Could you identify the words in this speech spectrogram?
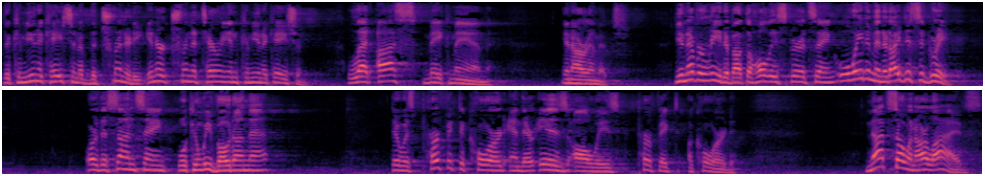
the communication of the Trinity, inner Trinitarian communication. Let us make man in our image. You never read about the Holy Spirit saying, well, wait a minute, I disagree. Or the Son saying, well, can we vote on that? There was perfect accord, and there is always perfect accord. Not so in our lives.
